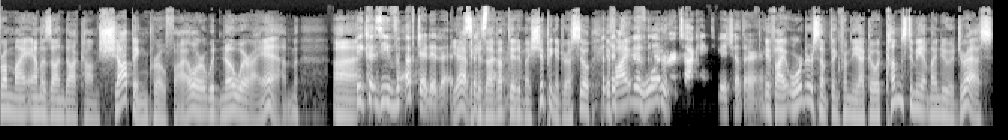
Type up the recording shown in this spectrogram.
from my Amazon.com shopping profile, or it would know where I am. Uh, Because you've updated it. yeah, because I've updated my shipping address. So But if I order, talking to each other. if I order something from the Echo, it comes to me at my new address.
